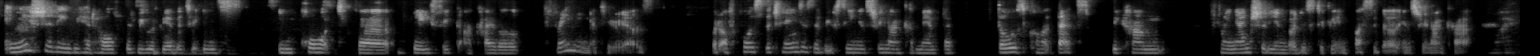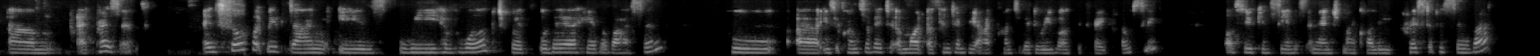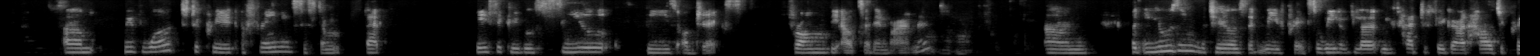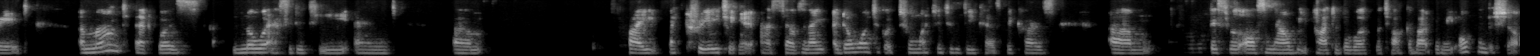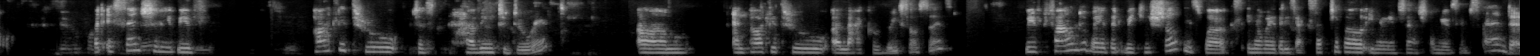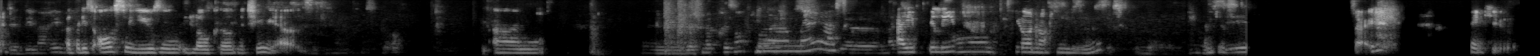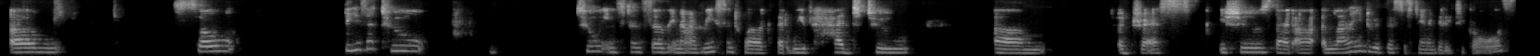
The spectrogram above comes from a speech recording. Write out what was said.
initially, we had hoped that we would be able to ins- import the basic archival framing materials. But of course, the changes that we've seen in Sri Lanka meant that those that's become financially and logistically impossible in Sri Lanka um, at present. And so what we've done is we have worked with Udaya Hevabasan, who uh, is a conservator, a, mod, a contemporary art conservator we work with very closely. Also, you can see in this image my colleague Christopher Silva. Um, we've worked to create a framing system that basically will seal these objects from the outside environment. Um, but using materials that we've created. So we have learned, we've had to figure out how to create a mount that was lower acidity and um, by, by creating it ourselves. And I, I don't want to go too much into the details because um, this will also now be part of the work we'll talk about when we open the show. But essentially, we've partly through just having to do it, um, and partly through a lack of resources, we've found a way that we can show these works in a way that is acceptable in an international museum standard, but that is also using local materials. Um, may I ask? I believe you're not mute. Just sorry. Thank you. Um, so these are two two instances in our recent work that we've had to um, address issues that are aligned with the sustainability goals.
